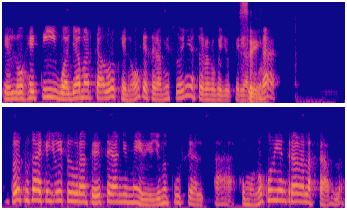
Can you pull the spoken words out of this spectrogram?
el objetivo allá marcado que no, que ese era mi sueño, eso era lo que yo quería lograr. Entonces, tú sabes que yo hice durante ese año y medio, yo me puse a, como no podía entrar a las aulas,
